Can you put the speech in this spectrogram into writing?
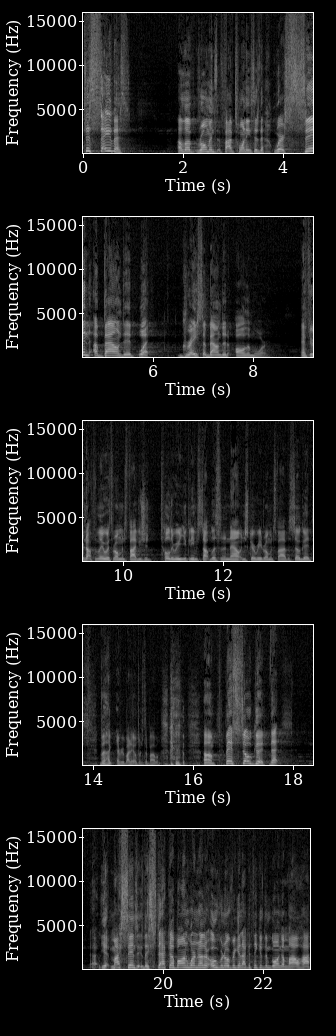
to save us. I love Romans 5:20 He says that where sin abounded, what? Grace abounded all the more. And if you're not familiar with Romans 5, you should totally read it. You can even stop listening now and just go read Romans 5. It's so good. But like everybody opens their Bible. um, man, it's so good that uh, yeah, my sins, they stack up on one another over and over again. I can think of them going a mile high,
